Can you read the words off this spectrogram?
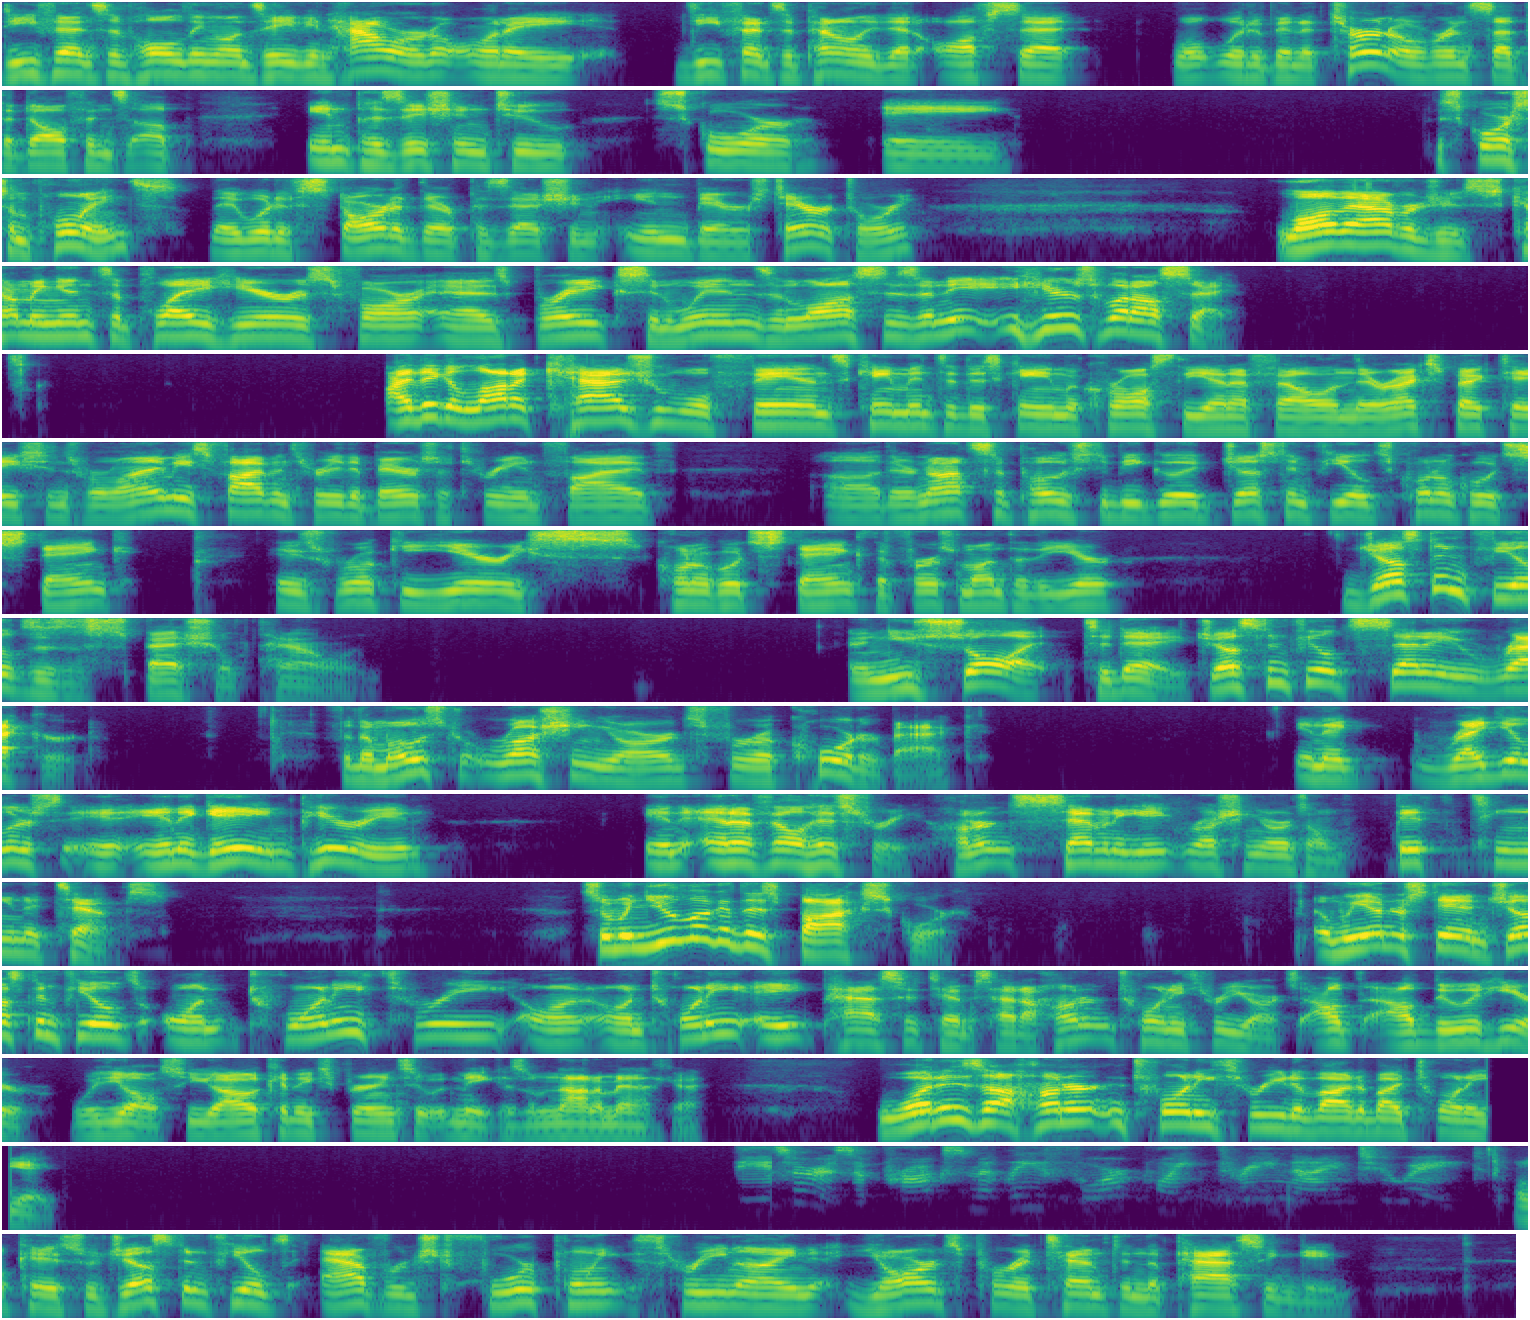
Defensive holding on Xavier Howard on a defensive penalty that offset what would have been a turnover and set the Dolphins up in position to score a score some points. They would have started their possession in Bears territory. Law of averages coming into play here as far as breaks and wins and losses. And here's what I'll say I think a lot of casual fans came into this game across the NFL, and their expectations were Miami's five and three, the Bears are three and five. Uh, they're not supposed to be good. Justin Fields, quote unquote, stank his rookie year. He quote unquote stank the first month of the year. Justin Fields is a special talent. And you saw it today. Justin Fields set a record for the most rushing yards for a quarterback in a regular in a game period in NFL history 178 rushing yards on 15 attempts. So when you look at this box score, and we understand Justin Fields on 23 on, on 28 pass attempts had 123 yards. I'll I'll do it here with y'all so y'all can experience it with me because I'm not a math guy. What is 123 divided by 28? Okay, so Justin Fields averaged 4.39 yards per attempt in the passing game.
